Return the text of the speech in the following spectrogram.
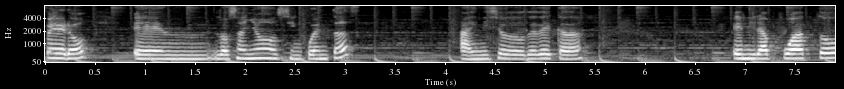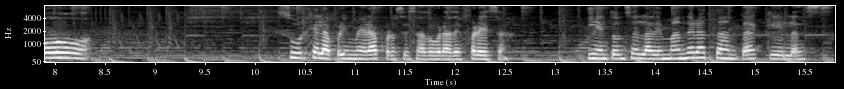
pero en los años 50, a inicio de década, en Irapuato surge la primera procesadora de fresa. Y entonces la demanda era tanta que las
